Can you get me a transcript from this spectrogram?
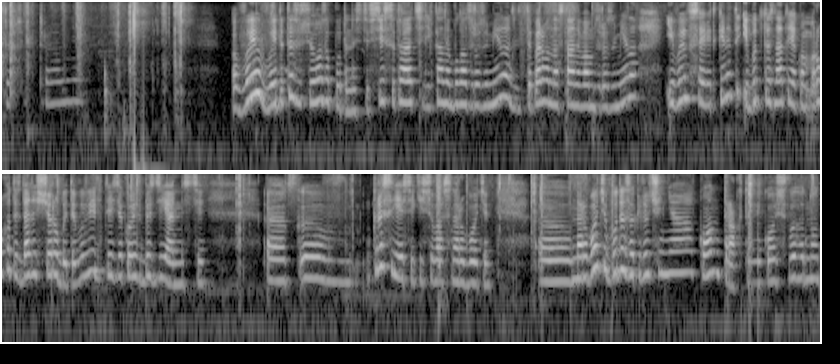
Роботі в травні. Ви вийдете з усього запутаності. Всі ситуації, яка не була зрозуміла, тепер вона стане вам зрозуміла, і ви все відкинете, і будете знати, як вам рухатись далі, що робити. Ви вийдете з якоїсь бездіяльності. Е, е, Криси є якісь у вас на роботі. Е, На роботі буде заключення контракту, якогось вигодного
